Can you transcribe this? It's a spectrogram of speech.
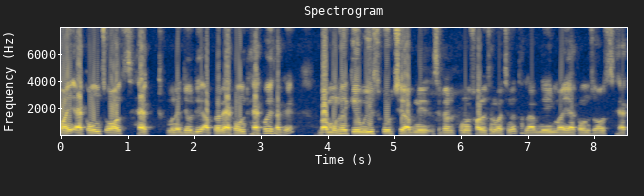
মাই অ্যাকাউন্টস ওয়াজ হ্যাকড মানে যদি আপনার অ্যাকাউন্ট হ্যাক হয়ে থাকে বা মনে হয় কেউ ইউজ করছে, আপনি সেটার কোনো সলিউশন পাচ্ছেন না, তাহলে আপনি এই মাই অ্যাকাউন্টস ওয়াজ হ্যাক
